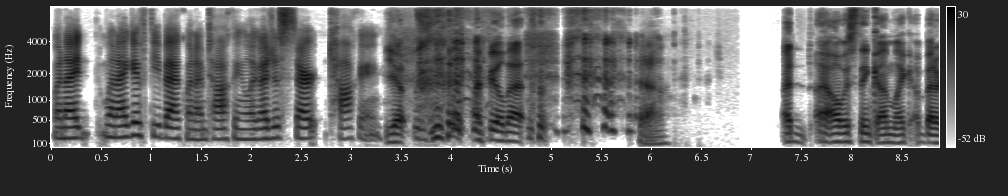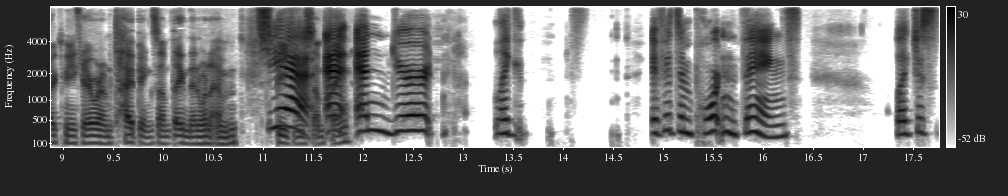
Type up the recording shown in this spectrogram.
when I when I give feedback when I'm talking, like I just start talking. Yep, I feel that. Yeah. I, I always think I'm like a better communicator when I'm typing something than when I'm speaking yeah, something. and, and you're like, if it's important things, like just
